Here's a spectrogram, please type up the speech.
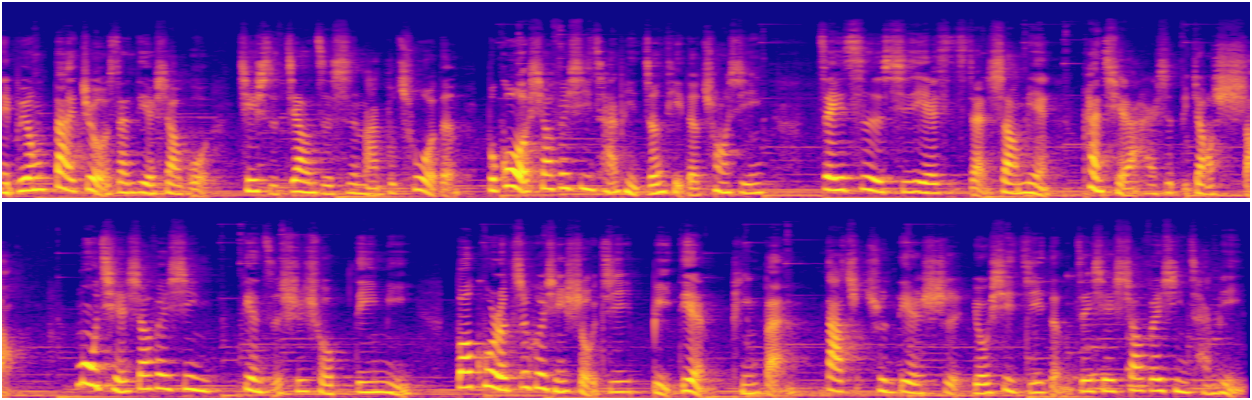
你不用戴就有 3D 的效果，其实这样子是蛮不错的。不过消费性产品整体的创新，这一次 CES 展上面看起来还是比较少。目前消费性电子需求低迷，包括了智慧型手机、笔电、平板、大尺寸电视、游戏机等这些消费性产品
